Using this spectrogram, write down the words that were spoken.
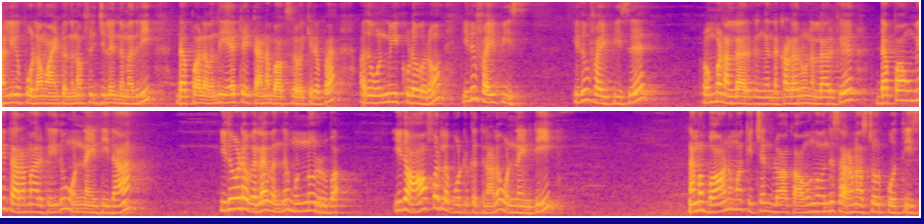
மல்லிகைப்பூலாம் வாங்கிட்டு வந்தோம்னா ஃப்ரிட்ஜில் இந்த மாதிரி டப்பாவில் வந்து ஏர்டைட்டான பாக்ஸில் வைக்கிறப்ப அது ஒன் வீக் கூட வரும். இது ஃபைவ் பீஸ் இதுவும் ஃபைவ் பீஸு ரொம்ப நல்லா இருக்குங்க. இந்த கலரும் நல்லாயிருக்கு டப்பாவுமே தரமாக இருக்குது இதுவும் ஒன் நைன்ட்டி தான். இதோட விலை வந்து முந்நூறுரூபா இது ஆஃபரில் போட்டிருக்கிறதுனால ஒன் நைன்ட்டி நம்ம பானுமா கிச்சன் பிளாக் அவங்க வந்து சரவணா ஸ்டோர் போத்தீஸ்.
